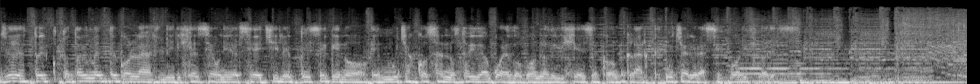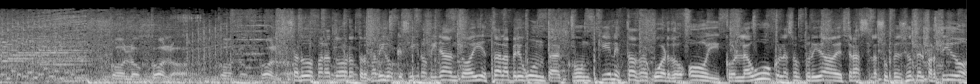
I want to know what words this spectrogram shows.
Yo estoy totalmente con la dirigencia de Universidad de Chile, pese que no, en muchas cosas no estoy de acuerdo con la dirigencia, con Clark. Muchas gracias. Boris Flores. Colo Colo, Colo Colo. Saludos para todos nuestros amigos que siguen opinando. Ahí está la pregunta. ¿Con quién estás de acuerdo hoy? ¿Con la U o con las autoridades tras la suspensión del partido?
